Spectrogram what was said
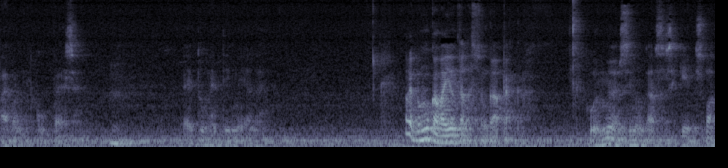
aivan kupeeseen. Mm. Ei tule heti mieleen. Olipa mukava jutella sun kanssa, Pekka. Kuin myös sinun kanssasi. Kiitos vaan.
